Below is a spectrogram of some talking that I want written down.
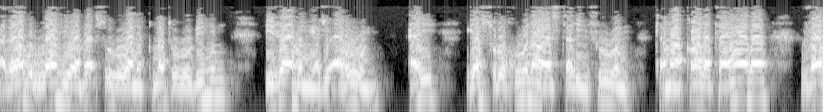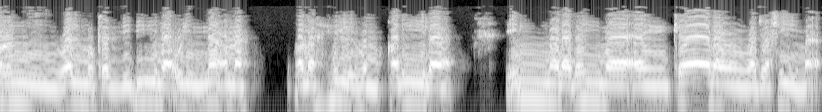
عذاب الله وبأسه ونقمته بهم إذا هم يجأرون. أي يصرخون ويستغيثون. كما قال تعالى ذرني والمكذبين أولي النعمة ومهلهم قليلا. إن لدينا أنكالا وجحيما.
